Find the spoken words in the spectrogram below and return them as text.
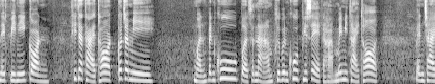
ในปีนี้ก่อนที่จะถ่ายทอดก็จะมีเหมือนเป็นคู่เปิดสนาม คือเป็นคู่พิเศษอะคะ่ะไม่มีถ่ายทอด เป็นชาย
